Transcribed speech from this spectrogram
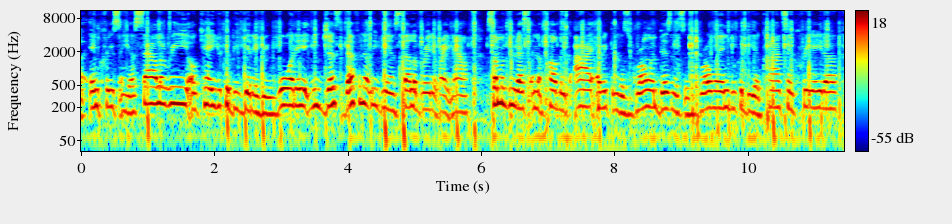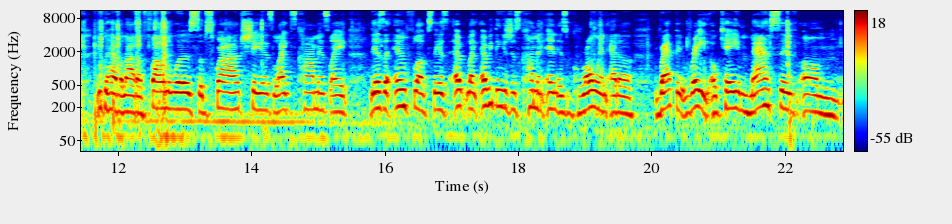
an increase in your salary. Okay, you could be getting rewarded. You just definitely being celebrated right now. Some of you that's in the public eye, everything is growing. Business is growing. You could be a content creator. You could have a lot of followers, subscribe, shares, likes, comments. Like there's an influx. There's like everything is just coming in, is growing at a rapid rate. Okay, massive, um,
